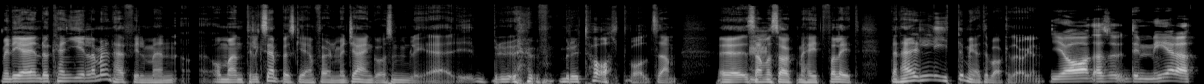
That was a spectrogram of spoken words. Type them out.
Men det jag ändå kan gilla med den här filmen, om man till exempel ska jämföra den med Django som är br brutalt våldsam, eh, samma Mm. sak med Hateful Eight, den här är lite mer tillbakadragen. Ja, alltså det är mer att...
